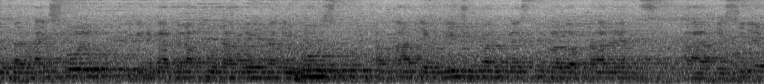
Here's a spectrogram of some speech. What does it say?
Rizal High School. Pinagagalak po namin na i-host ang ating Regional Festival of Talents uh, this year.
